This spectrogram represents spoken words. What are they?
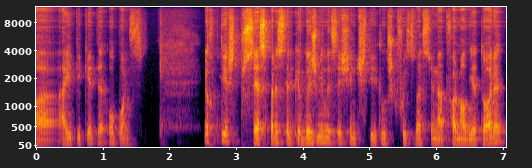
à, à etiqueta opõe-se. Eu repeti este processo para cerca de 2.600 títulos que fui selecionado de forma aleatória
